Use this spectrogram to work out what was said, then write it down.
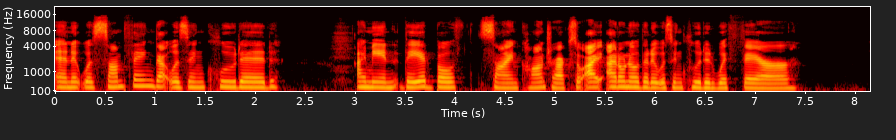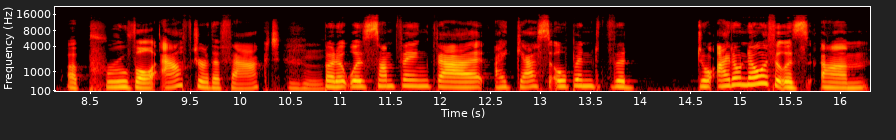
and it was something that was included I mean, they had both signed contracts, so I, I don't know that it was included with their approval after the fact, Mm-hmm. but it was something that I guess opened the door. I don't know if it was um,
